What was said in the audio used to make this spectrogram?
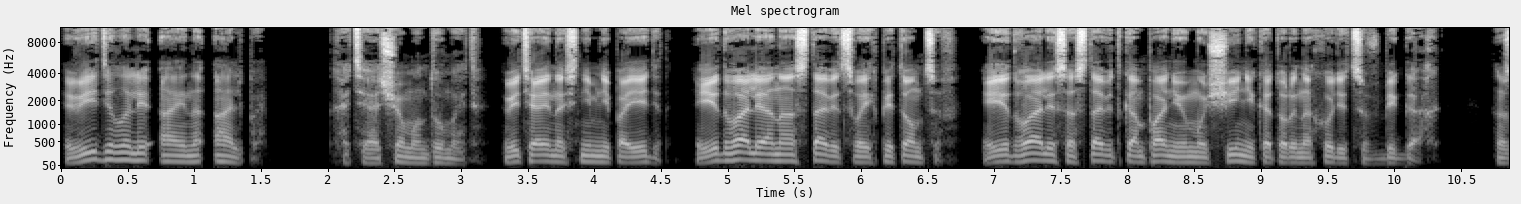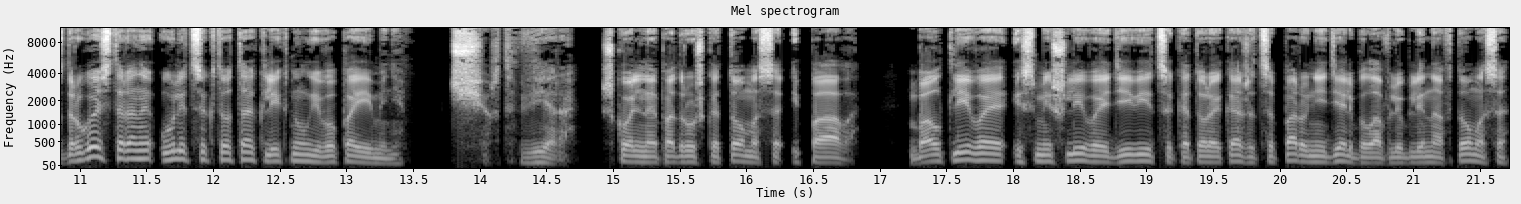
видела ли Айна Альпы? Хотя о чем он думает? Ведь Айна с ним не поедет. Едва ли она оставит своих питомцев, едва ли составит компанию мужчине, который находится в бегах. С другой стороны улицы кто-то окликнул его по имени. Черт, Вера, школьная подружка Томаса и Паава. Болтливая и смешливая девица, которая, кажется, пару недель была влюблена в Томаса,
